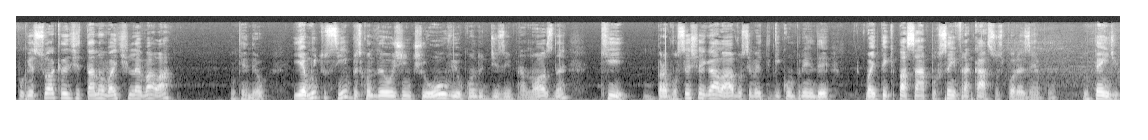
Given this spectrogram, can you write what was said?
porque só acreditar não vai te levar lá. Entendeu? E é muito simples quando a gente ouve ou quando dizem para nós, né, que para você chegar lá, você vai ter que compreender, vai ter que passar por 100 fracassos, por exemplo. Entende?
